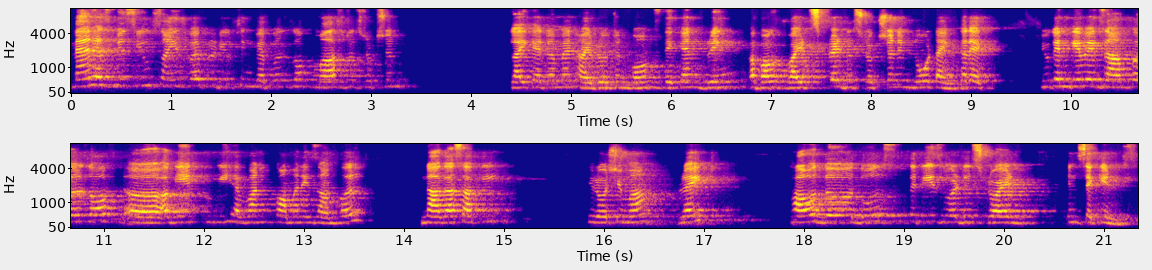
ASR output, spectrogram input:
man has misused science by producing weapons of mass destruction like atom and hydrogen bombs, they can bring about widespread destruction in no time, correct? You can give examples of, uh, again, we have one common example, Nagasaki, Hiroshima, right? How the those cities were destroyed in seconds.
